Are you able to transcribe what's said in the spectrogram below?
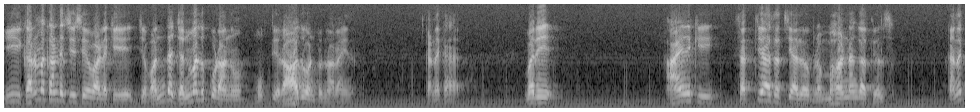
ఈ కర్మకాండ చేసే వాళ్ళకి జ- వంద జన్మలు కూడాను ముక్తి రాదు అంటున్నారు ఆయన. కనుక మరి ఆయనకి సత్యాసత్యాలు బ్రహ్మాండంగా తెలుసు. కనుక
